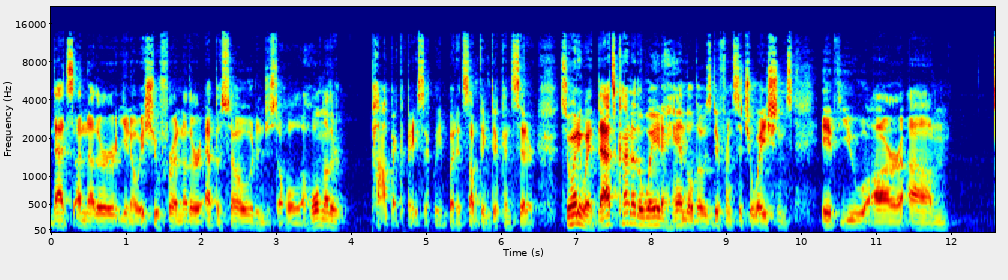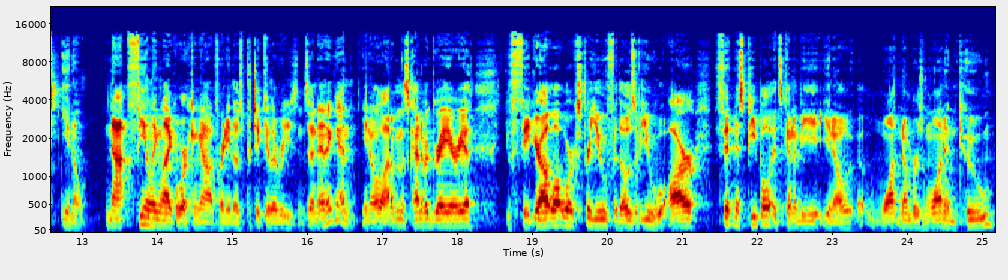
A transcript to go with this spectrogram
that's another you know issue for another episode and just a whole a whole nother topic basically but it's something to consider. So anyway that's kind of the way to handle those different situations. If you are um, you know not feeling like working out for any of those particular reasons. And, and again, you know, a lot of them is kind of a gray area. You figure out what works for you. For those of you who are fitness people, it's going to be, you know, numbers one and two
